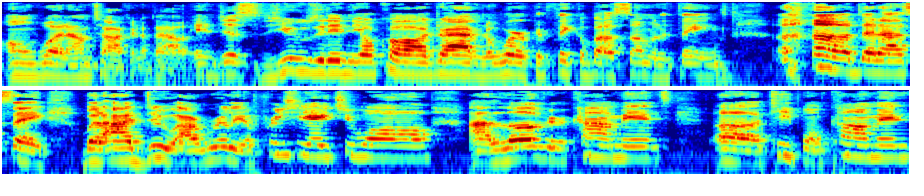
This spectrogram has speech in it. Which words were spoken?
on what I'm talking about and just use it in your car driving to work and think about some of the things uh, that I say. But I do. I really appreciate you all. I love your comments. Uh, keep on coming.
